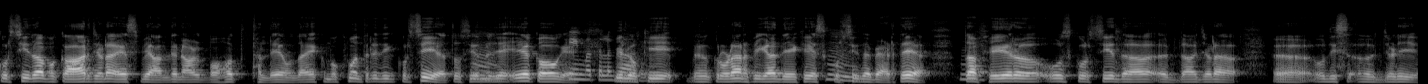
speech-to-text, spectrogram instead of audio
ਕੁਰਸੀ ਦਾ ਵਕਾਰ ਜਿਹੜਾ ਇਸ ਬਿਆਨ ਦੇ ਨਾਲ ਬਹੁਤ ਥੱਲੇ ਆਉਂਦਾ ਹੈ ਇੱਕ ਮੁੱਖ ਮੰਤਰੀ ਦੀ ਕੁਰਸੀ ਹੈ। ਤੁਸੀਂ ਉਹਨੂੰ ਜੇ ਇਹ ਕਹੋਗੇ ਵੀ ਲੋਕੀ ਕਰੋੜਾਂ ਰੁਪਈਆ ਦੇ ਕੇ ਇਸ ਕੁਰਸੀ ਤੇ ਬੈਠਦੇ ਆ ਤਾਂ ਫਿਰ ਉਸ ਕੁਰਸੀ ਦਾ ਦਾ ਜਿਹੜਾ ਉਹਦੀ ਜਿਹੜੀ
